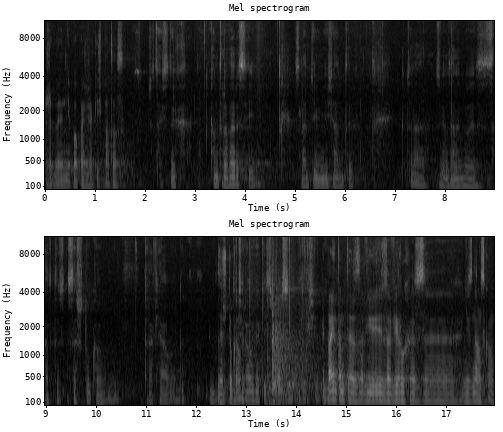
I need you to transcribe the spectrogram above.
żeby nie popaść w jakiś patos. Czy coś z tych kontrowersji z lat 90., które związane były z arty- ze sztuką, trafiało do, Ze sztuką? docierały w jakiś sposób do ciebie? Pamiętam tę zawie, zawieruchę z e, Nieznalską.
